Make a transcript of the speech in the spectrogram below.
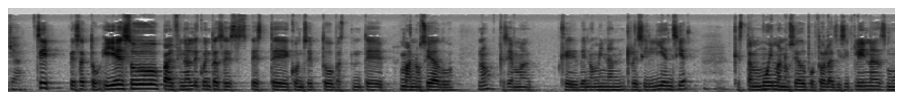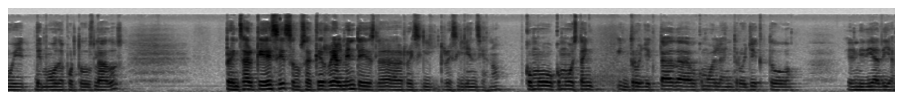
Ya. Sí, exacto. Y eso, al final de cuentas, es este concepto bastante manoseado, ¿no? Que se llama, que denominan resiliencia, que está muy manoseado por todas las disciplinas, muy de moda por todos lados. Pensar qué es eso, o sea, qué realmente es la resil- resiliencia, ¿no? ¿Cómo, cómo está in- introyectada o cómo la introyecto en mi día a día?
